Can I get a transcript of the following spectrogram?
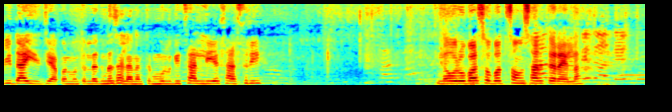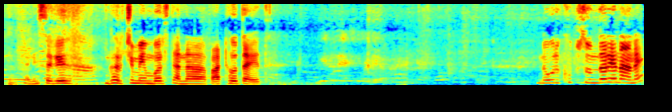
बिदाई जे आपण म्हणतो लग्न झाल्यानंतर मुलगी चालली आहे सासरी. नवरोबासोबत संसार करायला. आणि सगळे घरचे मेंबर्स त्यांना पाठवत आहेत. नवरी खूप सुंदर आहे ना नाही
